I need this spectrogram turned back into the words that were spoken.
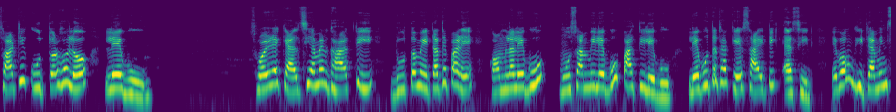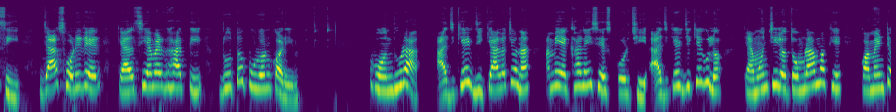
সঠিক উত্তর হলো লেবু। শরীরে ক্যালসিয়ামের ঘাটতি দ্রুত মেটাতে পারে কমলা লেবু, মোসাম্বি লেবু, পাতি লেবু। লেবুতে থাকে সাইটিক অ্যাসিড এবং ভিটামিন সি, যা শরীরের ক্যালসিয়ামের ঘাটতি দ্রুত পূরণ করে। বন্ধুরা, আজকের জিকে আলোচনা আমি এখানেই শেষ করছি। আজকের জিকেগুলো কেমন ছিল তোমরা আমাকে কমেন্টে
